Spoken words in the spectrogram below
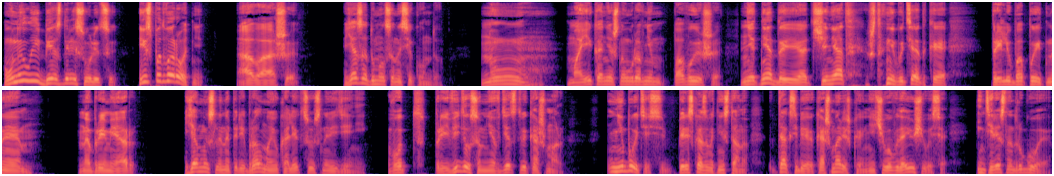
«Унылые бездари с улицы, из подворотни. А ваши?» Я задумался на секунду. «Ну, мои, конечно, уровнем повыше. Нет-нет, да и отчинят что-нибудь эдакое прелюбопытное. Например...» Я мысленно перебрал мою коллекцию сновидений. Вот привиделся мне в детстве кошмар. Не бойтесь, пересказывать не стану. Так себе кошмаришка, ничего выдающегося. Интересно другое.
